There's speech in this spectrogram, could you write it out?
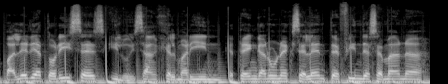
Valeria Torices y Luis Ángel Marín. Que tengan un excelente fin de semana.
